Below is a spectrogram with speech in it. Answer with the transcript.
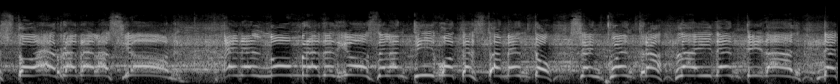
Esto es revelación. En el nombre de Dios del Antiguo Testamento se encuentra la identidad de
